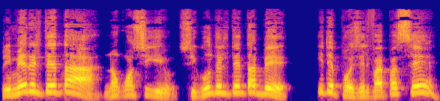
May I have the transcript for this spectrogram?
Primeiro ele tenta A, não conseguiu. Segundo ele tenta B. E depois ele vai para C.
